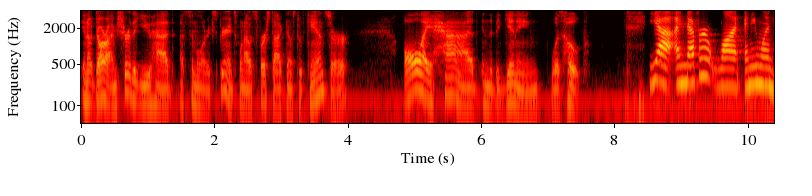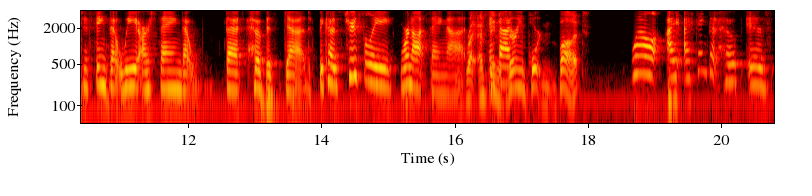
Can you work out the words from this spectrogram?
you know, Dara, I'm sure that you had a similar experience when I was first diagnosed with cancer. All I had in the beginning was hope. Yeah, I never want anyone to think that we are saying that that hope is dead because truthfully, we're not saying that. Right. I'm saying in it's fact, very important, but well, I, I think that hope is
